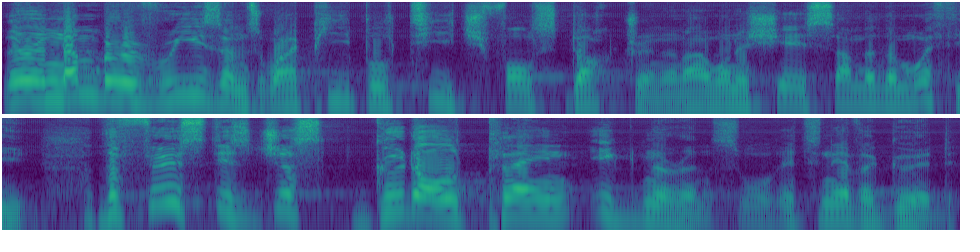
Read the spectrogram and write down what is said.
There are a number of reasons why people teach false doctrine, and I want to share some of them with you. The first is just good old plain ignorance. Well, it's never good.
